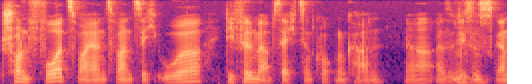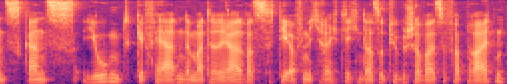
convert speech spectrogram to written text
schon vor 22 Uhr die Filme ab 16 gucken kann. Ja, also mhm. dieses ganz, ganz jugendgefährdende Material, was die öffentlich-rechtlichen da so typischerweise verbreiten,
